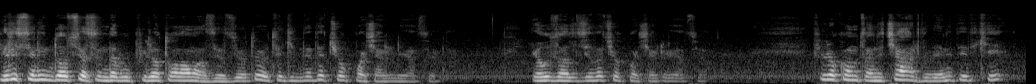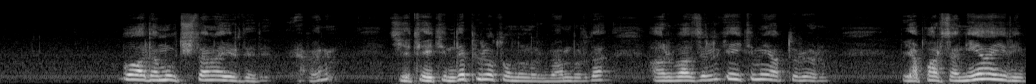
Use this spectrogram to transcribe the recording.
Birisinin dosyasında bu pilot olamaz yazıyordu. Ötekinde de çok başarılı yazıyordu. Yavuz Alıcı da çok başarılı yazıyordu. Filo komutanı çağırdı beni. Dedi ki bu adamı uçuştan ayır dedi. Efendim jet eğitimde pilot olunur. Ben burada harbi hazırlık eğitimi yaptırıyorum. Yaparsa niye ayırayım?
